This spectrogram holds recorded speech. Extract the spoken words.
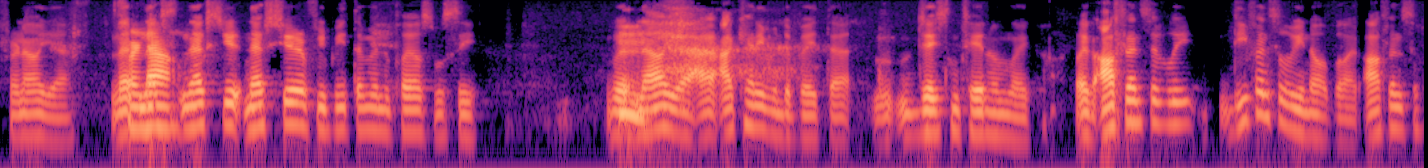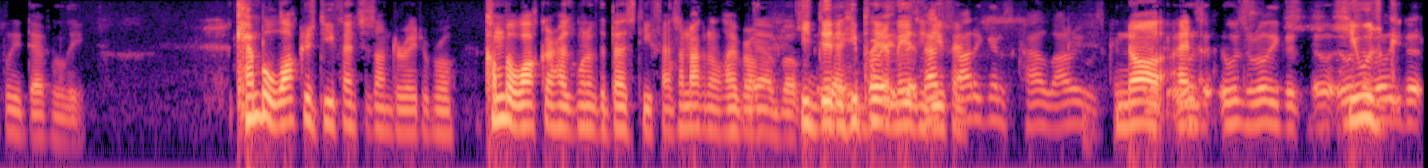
For now, yeah. Ne- For next, now. next year, next year, if we beat them in the playoffs, we'll see. But Hmm. now, yeah, I, I can't even debate that. Jayson Tatum, like, like offensively, defensively, no, but like offensively, definitely. Kemba Walker's defense is underrated, bro. Kemba Walker has one of the best defense. I'm not gonna lie, bro. Yeah, but he did yeah. He played amazing that defense. shot against Kyle Lowry was con- No, like, it, was, and it was really good. It, it he was, was really good.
